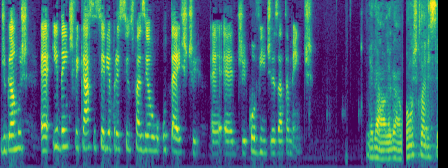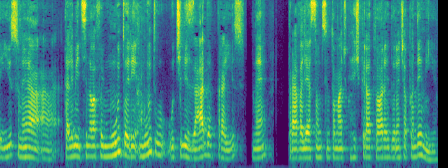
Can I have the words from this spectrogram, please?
digamos, é, identificar se seria preciso fazer o, o teste é, é, de Covid exatamente. Legal, legal. Bom esclarecer isso, né? A, a telemedicina ela foi muito, muito utilizada para isso, né? Para avaliação de sintomático respiratória durante a pandemia.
